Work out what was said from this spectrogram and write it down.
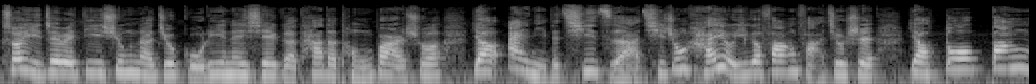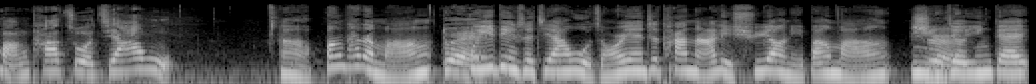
所以这位弟兄呢，就鼓励那些个他的同伴说，要爱你的妻子啊。其中还有一个方法，就是要多帮忙他做家务。啊，帮他的忙，对不一定是家务。总而言之，他哪里需要你帮忙，你就应该，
